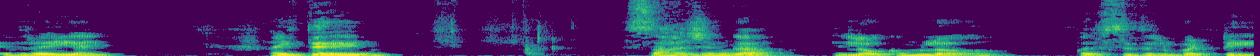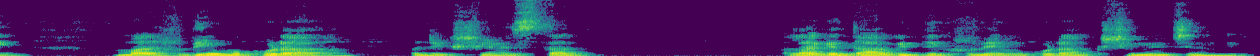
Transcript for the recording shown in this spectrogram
ఎదురయ్యాయి. అయితే సహజంగా ఈ లోకంలో పరిస్థితులు బట్టి మన హృదయం కూడా మరి క్షీణిస్తుంది. అలాగే దావిద్య హృదయం కూడా క్షీణించింది.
